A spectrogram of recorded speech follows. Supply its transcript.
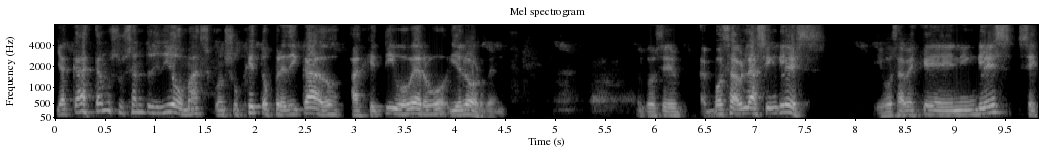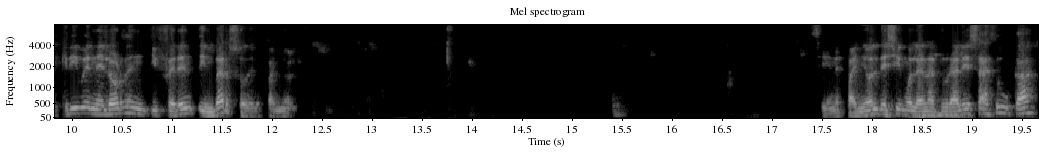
Y acá estamos usando idiomas con sujetos predicados, adjetivo, verbo y el orden. Entonces, vos hablas inglés y vos sabés que en inglés se escribe en el orden diferente inverso del español. Si en español decimos la naturaleza es duca,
